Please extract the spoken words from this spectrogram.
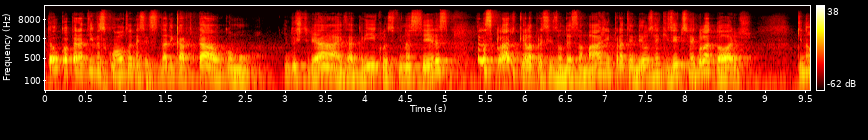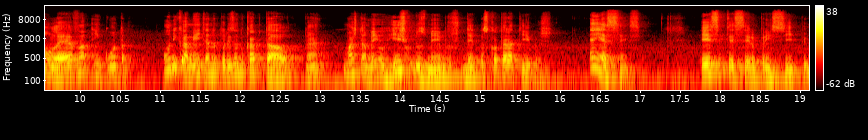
Então, cooperativas com alta necessidade de capital, como industriais, agrícolas, financeiras, elas, claro que elas precisam dessa margem para atender os requisitos regulatórios, que não leva em conta unicamente a natureza do capital, né? mas também o risco dos membros dentro das cooperativas. Em essência, esse terceiro princípio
